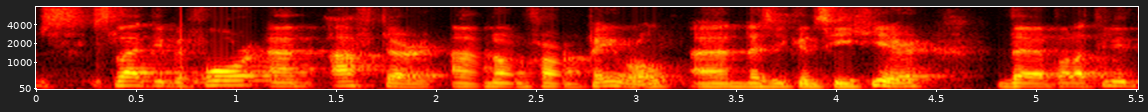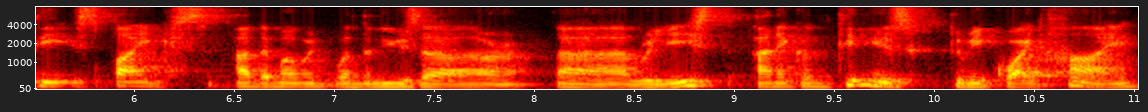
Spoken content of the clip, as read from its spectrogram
slightly before and after a non-farm payroll. And as you can see here, the volatility spikes at the moment when the news are uh, released, and it continues to be quite high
